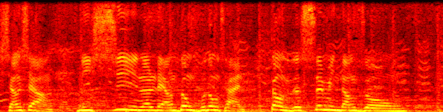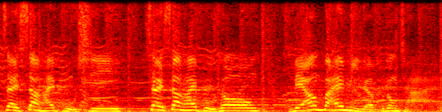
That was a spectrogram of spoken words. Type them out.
想想你吸引了两栋不动产到你的生命当中，在上海浦西，在上海浦东，两百米的不动产。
